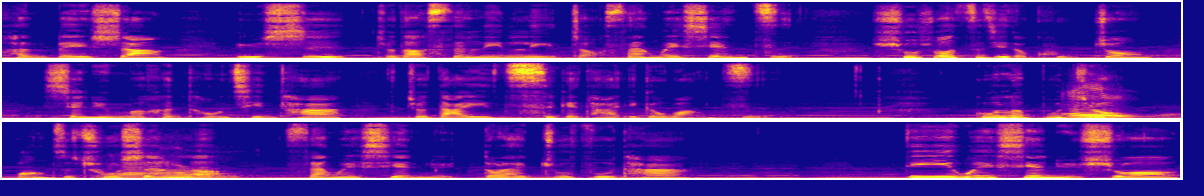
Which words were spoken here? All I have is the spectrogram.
很悲伤，于是就到森林里找三位仙子，诉说自己的苦衷。仙女们很同情他，就答应赐给他一个王子。过了不久，王子出生了，三位仙女都来祝福他。第一位仙女说：“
